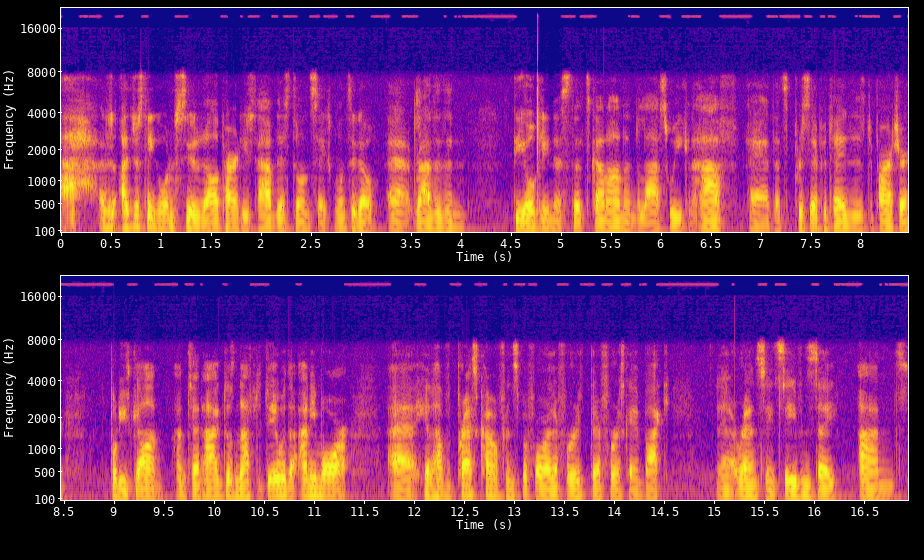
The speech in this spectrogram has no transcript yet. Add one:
Ah, I just, I just think it would have suited all parties to have this done six months ago, uh, rather than the ugliness that's gone on in the last week and a half uh, that's precipitated his departure. But he's gone, and Ten Hag doesn't have to deal with it anymore. Uh, he'll have a press conference before their first their first game back uh, around St Stephen's Day, and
